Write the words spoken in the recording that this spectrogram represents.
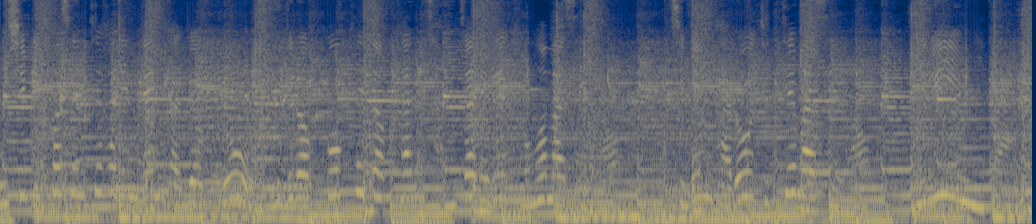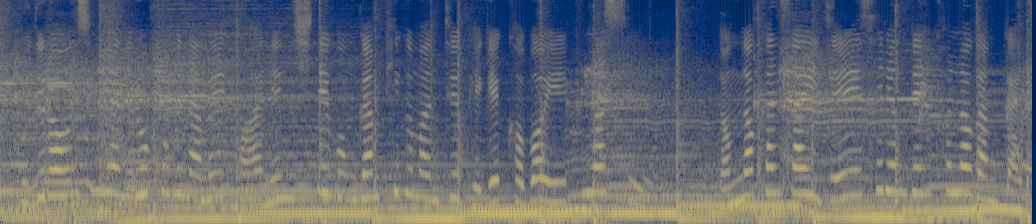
52% 할인된 가격으로 부드럽고 쾌적한 잠자리를 경험하세요. 지금 바로 득템하세요. 2위입니다. 부드러운 숙면으로 포근함을 더하는 시대공감 피그먼트 베개 커버 1 플러스 1. 넉넉한 사이즈에 세련된 컬러감까지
